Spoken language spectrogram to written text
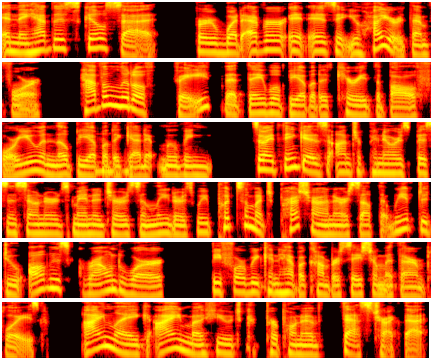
and they have this skill set for whatever it is that you hired them for, have a little faith that they will be able to carry the ball for you and they'll be able mm-hmm. to get it moving. So I think as entrepreneurs, business owners, managers, and leaders, we put so much pressure on ourselves that we have to do all this groundwork before we can have a conversation with our employees. I'm like, I'm a huge proponent of fast track that.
